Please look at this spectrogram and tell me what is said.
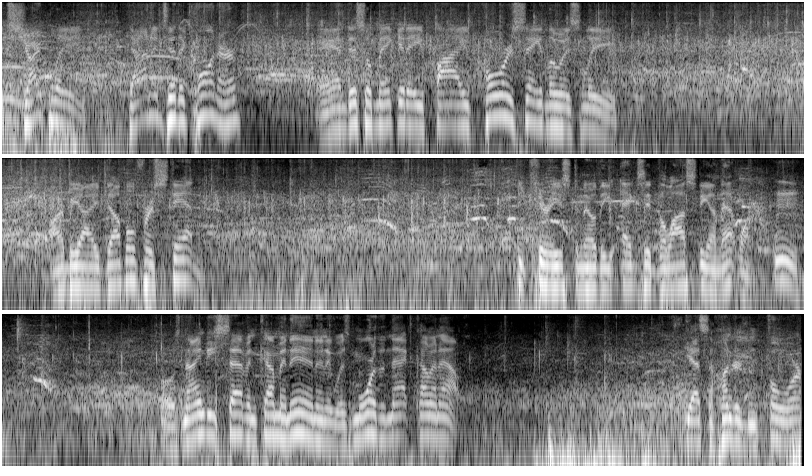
It's Sharply down into the corner. And this will make it a 5-4 St. Louis lead. RBI double for Stanton. Be curious to know the exit velocity on that one. Mm. Well, it was 97 coming in, and it was more than that coming out. Yes, 104.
